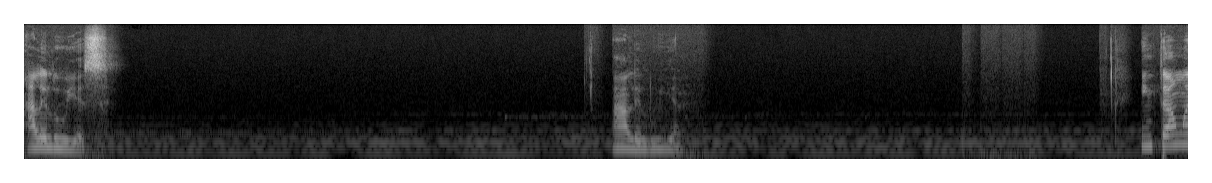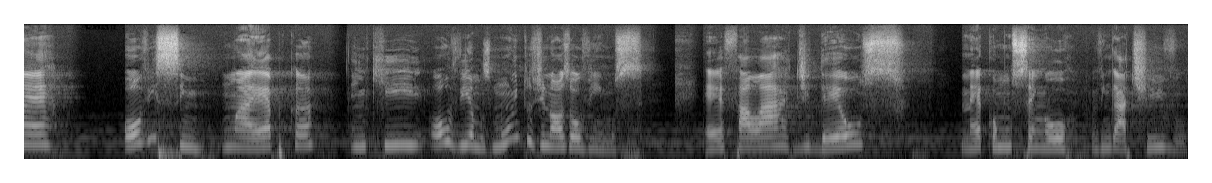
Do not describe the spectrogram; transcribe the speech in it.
Aleluias. Aleluia. Então é houve sim uma época em que ouvíamos, muitos de nós ouvimos, é, falar de Deus, né, como um Senhor vingativo,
